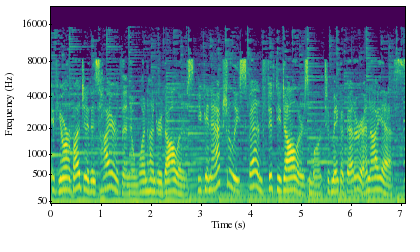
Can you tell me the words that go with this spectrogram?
if your budget is higher than a $100, you can actually spend $50 more to make a better NIS.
